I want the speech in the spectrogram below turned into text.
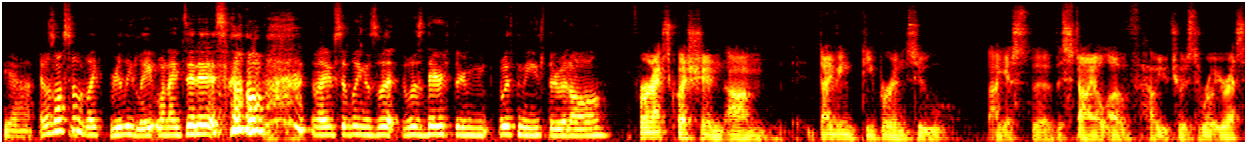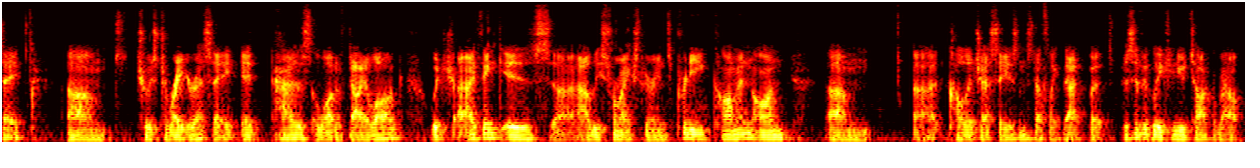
yeah it was also like really late when i did it. So my sibling was was there through with me through it all. For our next question, um, diving deeper into, I guess the the style of how you chose to write your essay, um, chose to write your essay. It has a lot of dialogue, which I think is, uh, at least from my experience, pretty common on um, uh, college essays and stuff like that. But specifically, can you talk about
